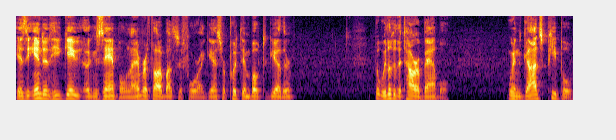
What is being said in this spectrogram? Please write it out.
as he ended, he gave an example, and I never thought about this before, I guess, or put them both together. But we look at the Tower of Babel. When God's people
